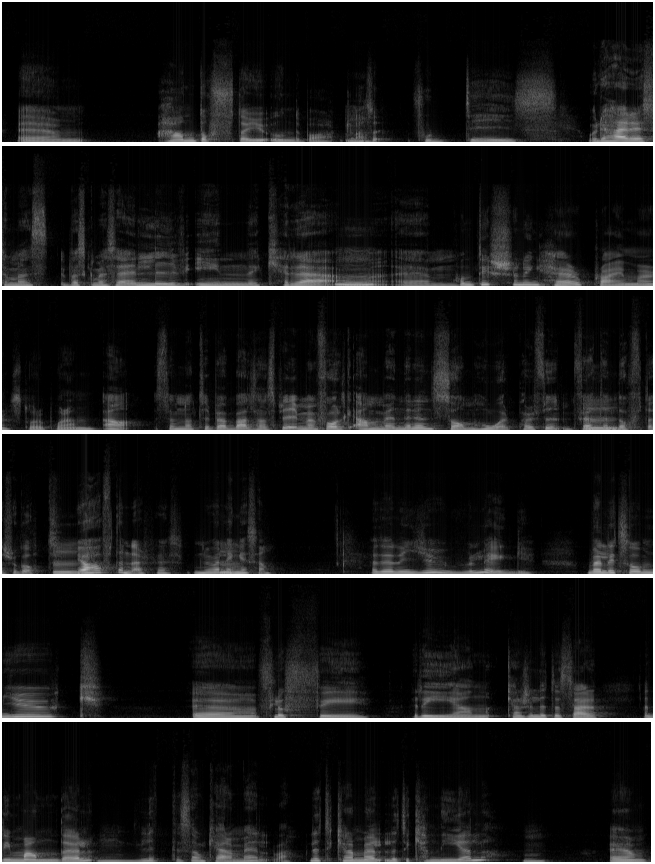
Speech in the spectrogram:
Ehm, han doftar ju underbart, alltså for days. Och det här är som en, vad ska man säga, en leave-in-kräm. Ehm, Conditioning hair primer står det på den. ja, som någon typ av balsamspray. Men folk använder den som hårparfym för att den doftar så gott. Jag har haft den där, för det var länge sedan. Ja, den är julig. Väldigt så mjuk, eh, fluffig, ren. Kanske lite så här, det är mandel, Mm, lite som karamell, va? lite karamell, lite kanel. Eh,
